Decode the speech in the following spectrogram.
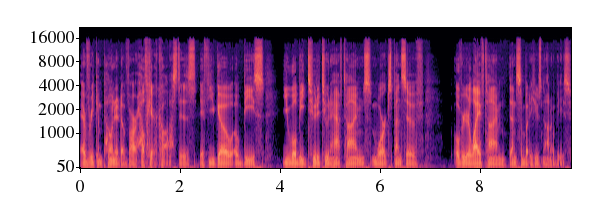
every component of our healthcare cost. Is if you go obese, you will be two to two and a half times more expensive over your lifetime than somebody who's non-obese.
